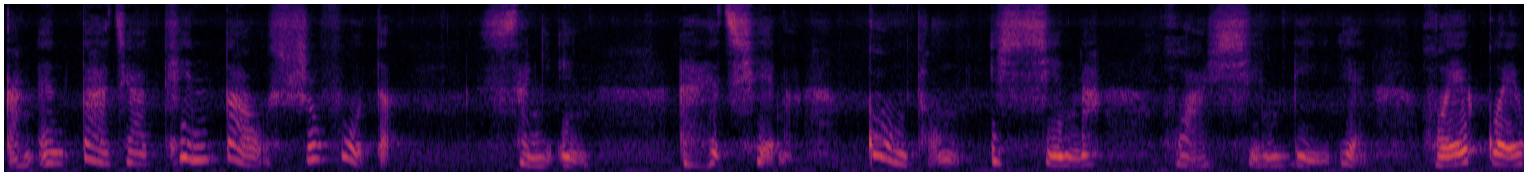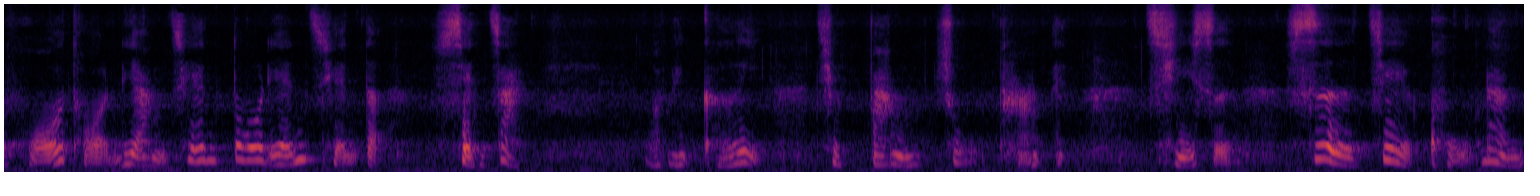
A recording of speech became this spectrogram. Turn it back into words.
感恩大家听到师父的声音，而且呢，共同一心呐，发心立愿，回归佛陀两千多年前的现在，我们可以去帮助他们。其实。世界苦难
